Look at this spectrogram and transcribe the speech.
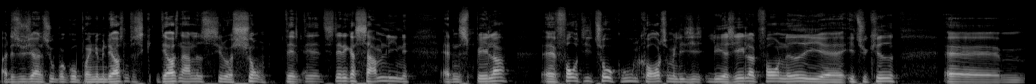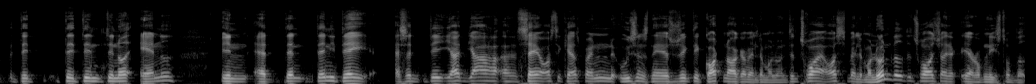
og det synes jeg er en super god pointe, men det er også en, det er også en anderledes situation. Det, det er slet ikke at sammenligne, at en spiller øh, får de to gule kort, som Elias Jelert får nede i, øh, i Tyrkiet. Øh, det, det, det, det er noget andet, end at den, den i dag Altså, det, jeg, jeg sagde også til Kasper inden udsendelsen, at jeg synes ikke, det er godt nok at Valdemar Lund. Det tror jeg også, Valdemar Lund ved, det tror jeg også, Jacob Næstrup ved.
